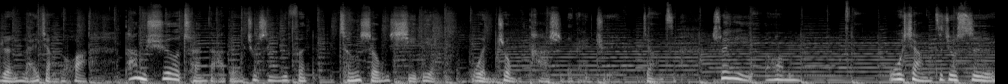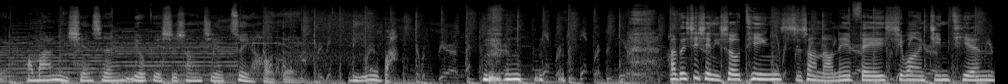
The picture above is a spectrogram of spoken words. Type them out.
人来讲的话，他们需要传达的就是一份成熟、洗练、稳重、踏实的感觉，这样子。所以，嗯，我想这就是奥马尼先生留给时尚界最好的礼物吧。好的，谢谢你收听《时尚脑内飞》。希望今天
